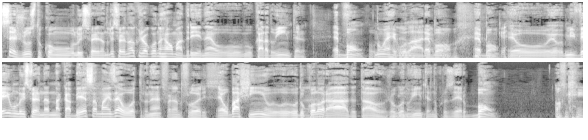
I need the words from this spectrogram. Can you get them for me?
ser justo com o Luiz Fernando. O Luiz Fernando que jogou no Real Madrid, né? O, o cara do Inter. É bom, não é regular, É, é, é bom. bom. É bom. Eu, eu, me veio um Luiz Fernando na cabeça, mas é outro, né? Fernando Flores. É o baixinho, o, Ah. o do Colorado e tal. Jogou no Inter, no Cruzeiro. Bom. Ok.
